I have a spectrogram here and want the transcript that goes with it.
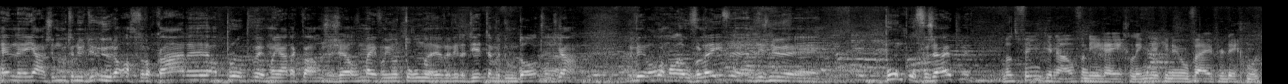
En uh, ja, ze moeten nu de uren achter elkaar uh, proppen. Maar ja, daar kwamen ze zelf mee van, joh Ton, uh, we willen dit en we doen dat. Want ja, we willen allemaal overleven. En het is nu pomp of verzuipen. Wat vind je nou van die regeling, dat je nu om vijf uur dicht moet?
